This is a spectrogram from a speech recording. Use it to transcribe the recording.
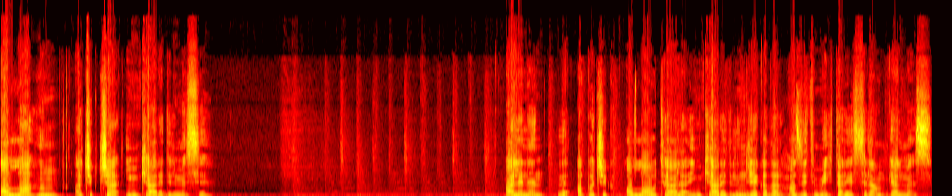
Allah'ın açıkça inkar edilmesi alenen ve apaçık Allahu Teala inkar edilinceye kadar Hz. Mehdi Aleyhisselam gelmez.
